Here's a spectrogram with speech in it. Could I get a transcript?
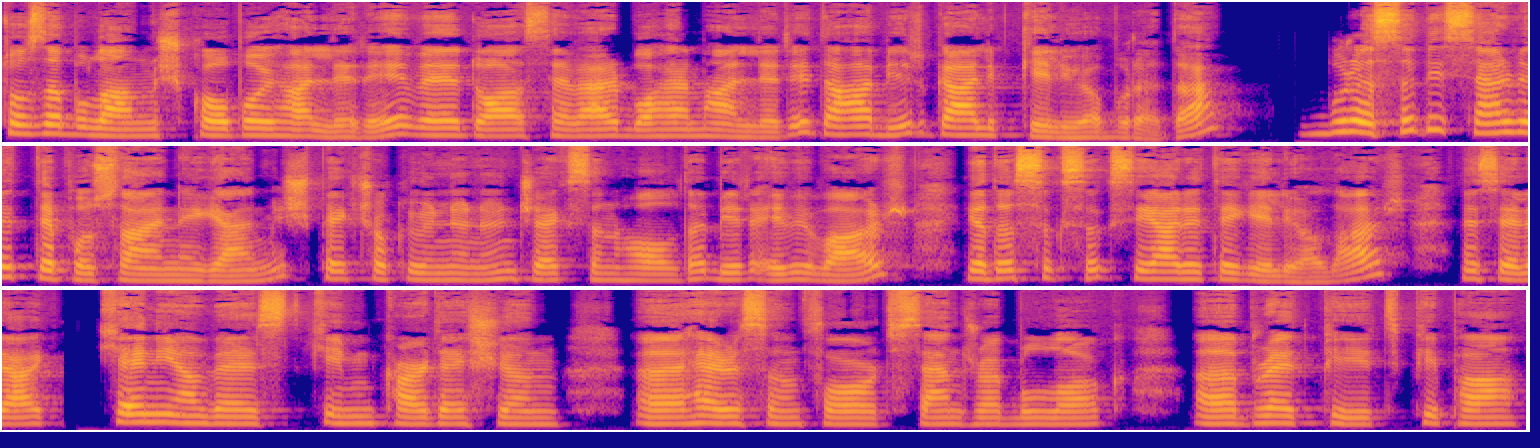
Toza bulanmış kovboy halleri ve doğa sever sever bohem halleri daha bir galip geliyor burada. Burası bir servet deposu haline gelmiş. Pek çok ünlünün Jackson Hall'da bir evi var ya da sık sık ziyarete geliyorlar. Mesela Kenya West, Kim Kardashian, e, Harrison Ford, Sandra Bullock, e, Brad Pitt, Pippa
